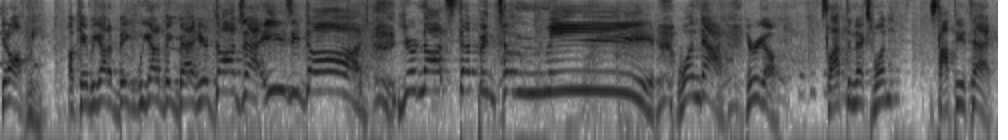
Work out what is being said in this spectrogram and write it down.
get off me. Okay, we got a big we got a big bat here. Dodge that. Easy dodge. You're not stepping to me. One down. Here we go. Slap the next one. Stop the attack.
